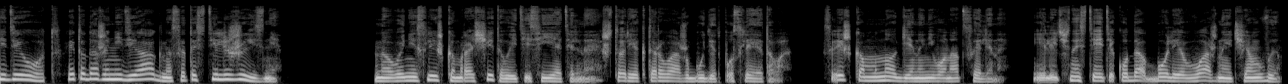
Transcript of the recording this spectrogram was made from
Идиот, это даже не диагноз, это стиль жизни. Но вы не слишком рассчитываете, сиятельное, что ректор ваш будет после этого. Слишком многие на него нацелены. И личности эти куда более важные, чем вы,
